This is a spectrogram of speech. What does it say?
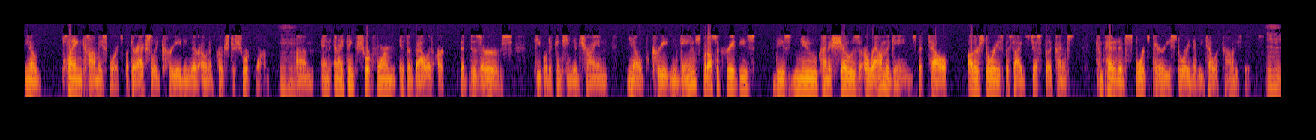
you know, playing comedy sports, but they're actually creating their own approach to short form. Mm-hmm. Um, and, and I think short form is a valid art that deserves people to continue to try and you know, create new games, but also create these these new kind of shows around the games that tell other stories besides just the kind of competitive sports parody story that we tell with comedy sports. Mm-hmm.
